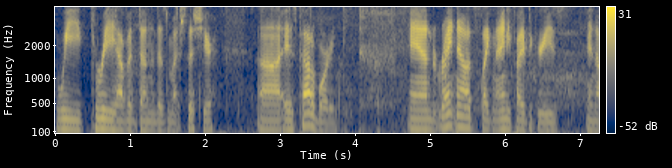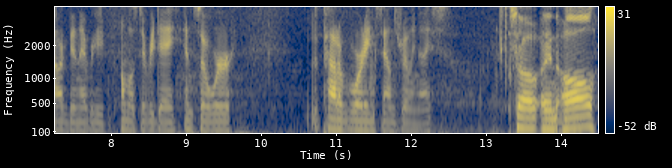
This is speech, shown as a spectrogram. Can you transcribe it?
we three haven't done it as much this year, uh, is paddleboarding. And right now it's like 95 degrees in Ogden every almost every day, and so we're paddleboarding sounds really nice. So, in all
